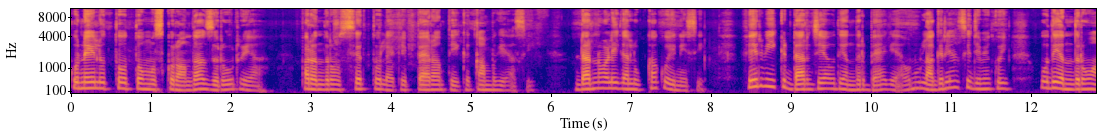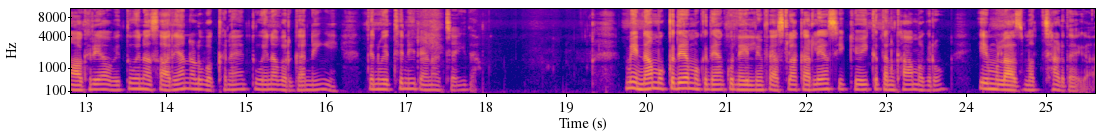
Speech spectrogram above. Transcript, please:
ਕੁਨੇਲ ਉੱਤੋਂ ਉੱਤੋਂ ਮੁਸਕਰਾਉਂਦਾ ਜ਼ਰੂਰ ਰਿਹਾ, ਪਰ ਅੰਦਰੋਂ ਸਿਰ ਤੋਂ ਲੈ ਕੇ ਪੈਰਾਂ ਤੀਕ ਕੰਬ ਗਿਆ ਸੀ। ਡਰਨ ਵਾਲੀ ਗੱਲ ਉੱਕਾ ਕੋਈ ਨਹੀਂ ਸੀ। ਫਿਰ ਵੀ ਇੱਕ ਡਰ ਜਿਹਾ ਉਹਦੇ ਅੰਦਰ ਬਹਿ ਗਿਆ। ਉਹਨੂੰ ਲੱਗ ਰਿਹਾ ਸੀ ਜਿਵੇਂ ਕੋਈ ਉਹਦੇ ਅੰਦਰੋਂ ਆਖ ਰਿਹਾ ਹੋਵੇ, ਤੂੰ ਇਹਨਾਂ ਸਾਰਿਆਂ ਨਾਲੋਂ ਵੱਖਰਾ ਹੈ, ਤੂੰ ਇਹਨਾਂ ਵਰਗਾ ਨਹੀਂ ਹੈ ਤੈਨੂੰ ਇੱਥੇ ਨਹੀਂ ਰਹਿਣਾ ਚਾਹੀਦਾ। ਮਹੀਨਾ ਮੁੱਕਦਿਆਂ ਮੁੱਕਦਿਆਂ ਕੁਨੇਲ ਨੇ ਫੈਸਲਾ ਕਰ ਲਿਆ ਸੀ ਕਿ ਉਹ ਇੱਕ ਤਨਖਾਹ ਮਗਰੋਂ ਇਹ ਮੁਲਾਜ਼ਮਤ ਛੱਡ ਦੇਗਾ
